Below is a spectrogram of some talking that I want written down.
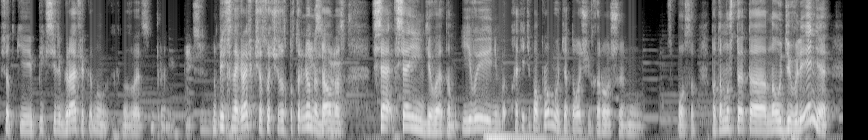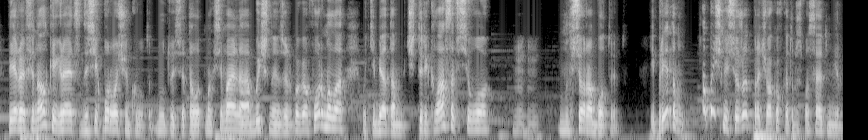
все-таки пиксель графика, ну, как называется неправильно. график. Пиксельный Ну, пиксельная графика сейчас очень распространенная, да, у нас вся, вся Индия в этом. И вы не хотите попробовать, это очень хороший, ну, способ. Потому что это, на удивление, первая финалка играется до сих пор очень круто. Ну, то есть это вот максимально обычная JRPG формула, у тебя там 4 класса всего, Мгм. ну, все работает. И при этом обычный сюжет про чуваков, которые спасают мир.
